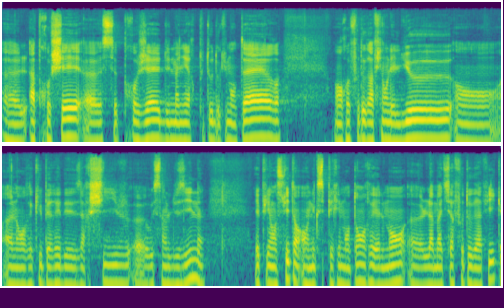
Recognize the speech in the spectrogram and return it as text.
euh, approcher euh, ce projet d'une manière plutôt documentaire, en refotographiant les lieux, en allant récupérer des archives au sein de l'usine, et puis ensuite en expérimentant réellement la matière photographique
